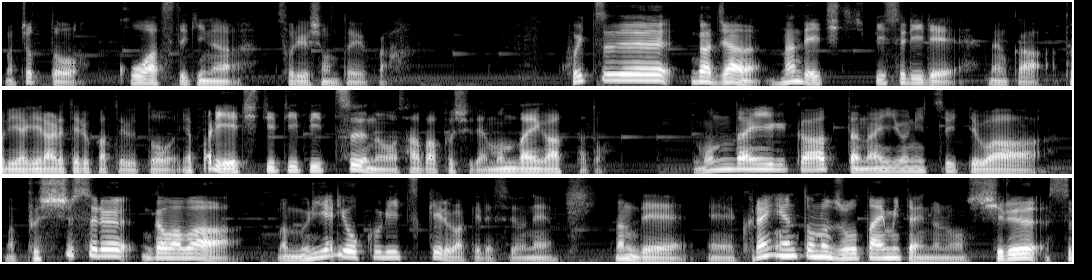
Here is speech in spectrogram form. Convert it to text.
まあ、ちょっと高圧的なソリューションというか、こいつがじゃあなんで HTTP3 でなんか取り上げられてるかというと、やっぱり HTTP2 のサーバープッシュで問題があったと。問題があった内容については、まあ、プッシュする側は、まあ、無理やり送りつけるわけですよね。なんで、えークライアントの状態みたいなのを知る術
